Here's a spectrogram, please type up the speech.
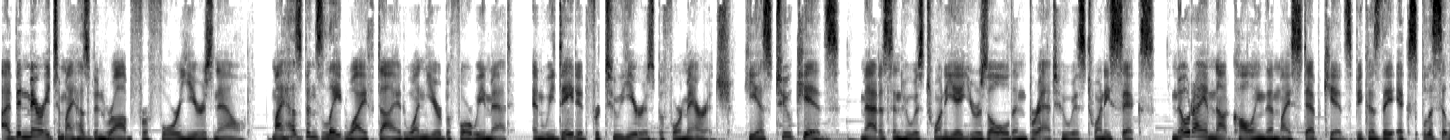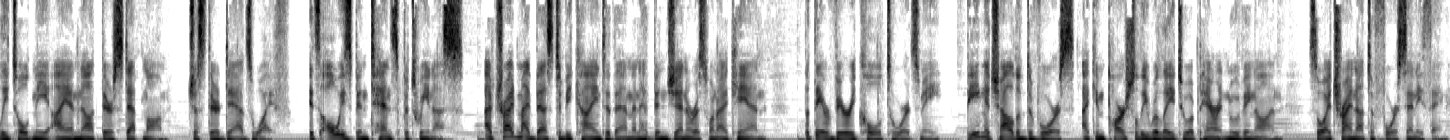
I've been married to my husband Rob for four years now. My husband's late wife died one year before we met, and we dated for two years before marriage. He has two kids, Madison who is 28 years old and Brett who is 26. Note I am not calling them my stepkids because they explicitly told me I am not their stepmom, just their dad's wife. It's always been tense between us. I've tried my best to be kind to them and have been generous when I can, but they are very cold towards me. Being a child of divorce, I can partially relate to a parent moving on, so I try not to force anything.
